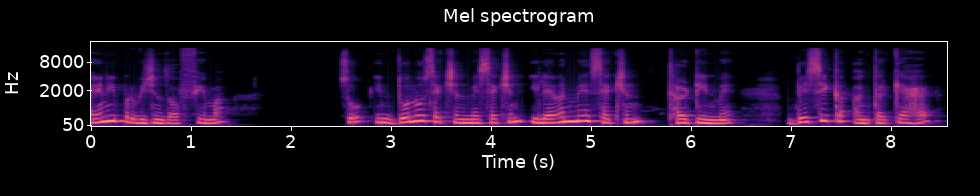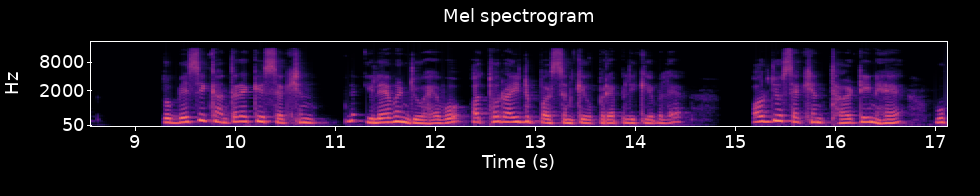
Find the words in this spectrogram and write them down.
any provision of FEMA so in दोनों सेक्शन में सेक्शन 11 में सेक्शन 13 में बेसिक अंतर क्या है? तो बेसिक अंतर है कि सेक्शन 11 जो है वो अथोराइज्ड पर्सन के ऊपर एप्लीकेबल है और जो सेक्शन 13 है वो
